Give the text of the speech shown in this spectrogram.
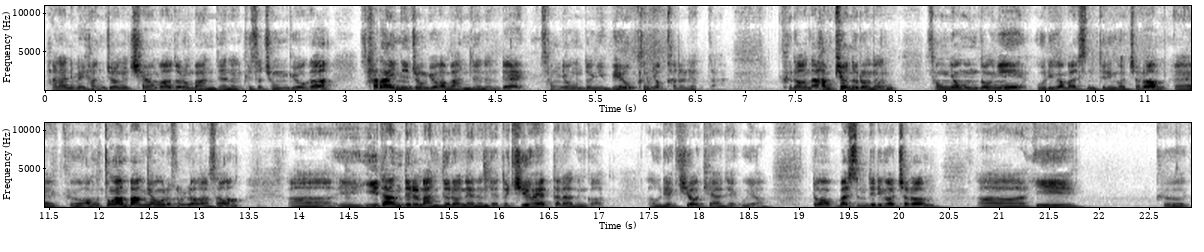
하나님의 현존을 체험하도록 만드는 그래서 종교가 살아있는 종교가 만드는데 성령 운동이 매우 큰 역할을 했다. 그러나 한편으로는 성령 운동이 우리가 말씀드린 것처럼 에, 그 엉뚱한 방향으로 흘러가서 어, 이 이단들을 만들어내는데도 기여했다라는 것 어, 우리가 기억해야 되고요. 또 말씀드린 것처럼 어, 이그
